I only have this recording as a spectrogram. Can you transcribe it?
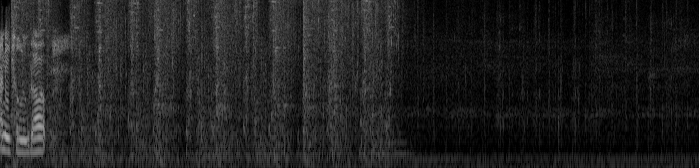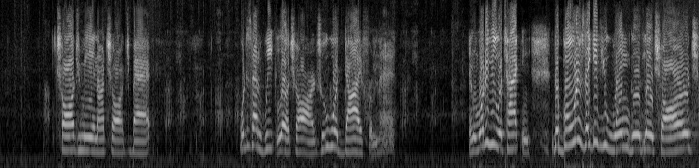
I need to loot up. Charge me and I charge back. What is that weak little charge? Who would die from that? And what are you attacking? The boars, they give you one good little charge.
